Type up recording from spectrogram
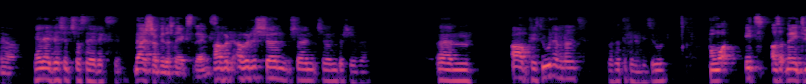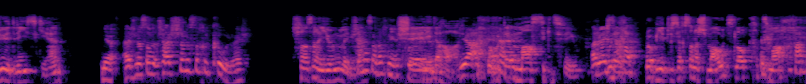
Ja. Nein, nein, das ist jetzt schon sehr extrem. Das ist schon wieder ein bisschen extrem. gewesen. Aber, aber das ist schön, schön, schön beschrieben. Ähm, ah, Frisur haben wir noch nicht. Was hat er für eine Frisur? Boah, jetzt, also wir haben 33, hä? Ja, er ist, noch so, er ist schon noch so cool, weißt du? Schon so ein Jüngling, Schon hä? so noch nicht Schäle in den Haaren. Ja. Aber dann massig zu viel. Aber weißt Und du, dann probiert er sich so eine Schmalzlocke zu machen,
